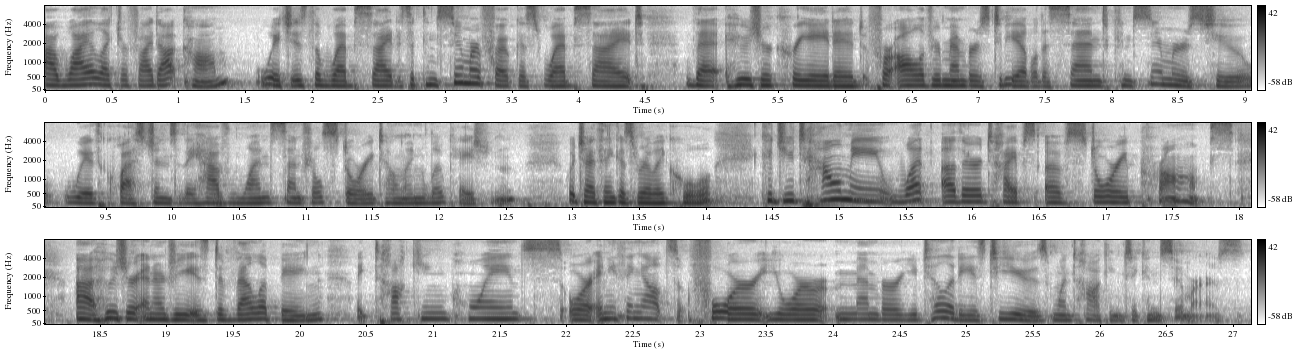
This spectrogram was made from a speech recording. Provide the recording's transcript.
uh, whyelectrify.com, which is the website. It's a consumer focused website that Hoosier created for all of your members to be able to send consumers to with questions. They have one central storytelling location, which I think is really cool. Could you tell me what other types of story prompts uh, Hoosier Energy is developing, like talking points or anything else for your member utilities to use when talking to consumers?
